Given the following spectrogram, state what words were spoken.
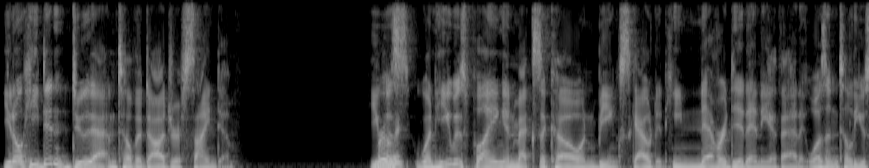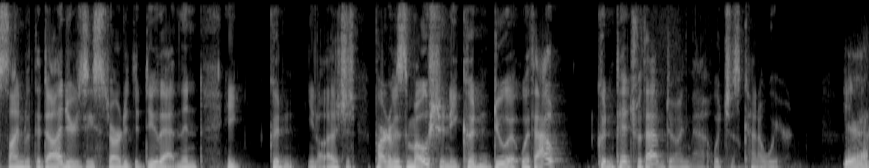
you know, he didn't do that until the Dodgers signed him. He really? was when he was playing in Mexico and being scouted, he never did any of that. It wasn't until he was signed with the Dodgers he started to do that. And then he couldn't, you know, that was just part of his motion. He couldn't do it without couldn't pitch without doing that, which is kind of weird. Yeah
